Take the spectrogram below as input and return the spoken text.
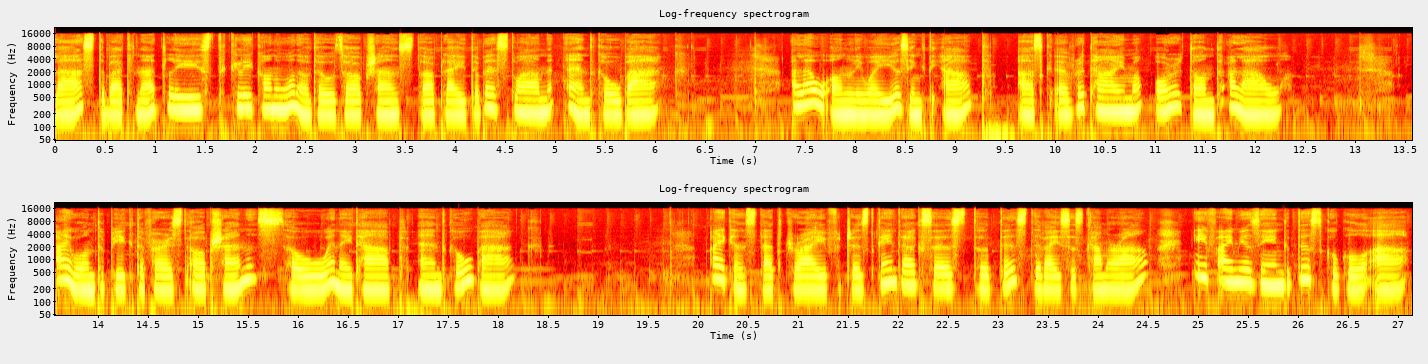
Last but not least, click on one of those options to apply the best one and go back. Allow only while using the app, ask every time or don't allow. I want to pick the first option, so when I tap and go back, I can start drive just gained access to this device's camera if I'm using this Google app.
